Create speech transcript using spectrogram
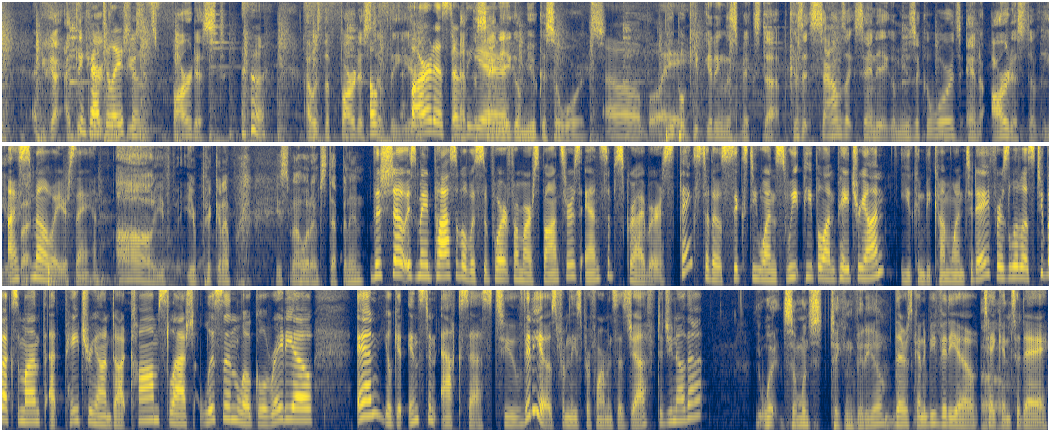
you got. I think Congratulations. It's fartest. I was the fartest Oh, of the year. fartest of at the the year. San Diego Mucus Awards. Oh boy. People keep getting this mixed up because it sounds like San Diego Music Awards and Artist of the Year. I smell what you're saying. Oh, you, you're picking up. You smell what I'm stepping in. This show is made possible with support from our sponsors and subscribers. Thanks to those 61 sweet people on Patreon. You can become one today for as little as two bucks a month at patreon.com slash listen local radio. And you'll get instant access to videos from these performances, Jeff. Did you know that? What? Someone's taking video? There's going to be video taken today.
